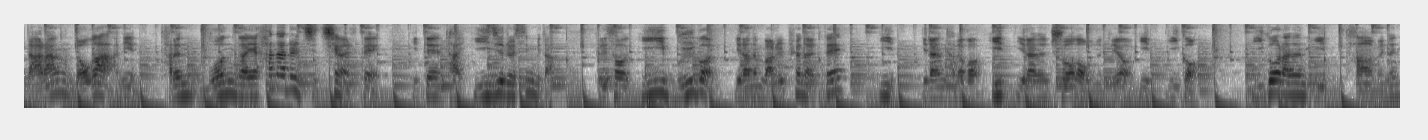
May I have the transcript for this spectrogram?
나랑 너가 아닌 다른 무언가의 하나를 지칭할 때 이때는 다 is를 씁니다. 그래서 이 물건이라는 말을 표현할 때 it이라는 단어가 it이라는 주어가 오는데요. it 이거 이거라는 it 다음에는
